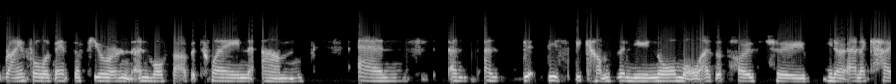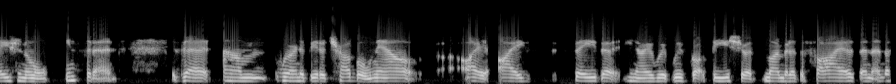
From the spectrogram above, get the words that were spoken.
rainfall events are fewer and, and more far between, um, and and and th- this becomes the new normal as opposed to you know an occasional incident that um, we're in a bit of trouble now. I, I see that you know we, we've got the issue at the moment of the fires, and, and the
